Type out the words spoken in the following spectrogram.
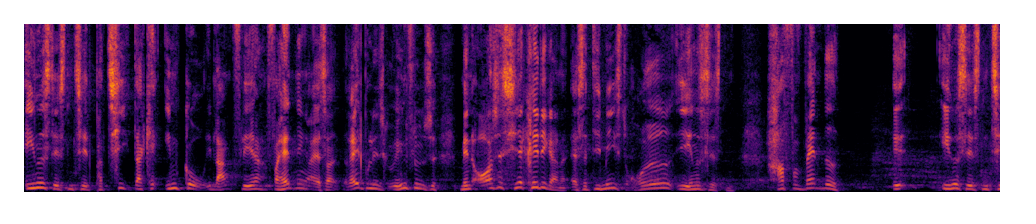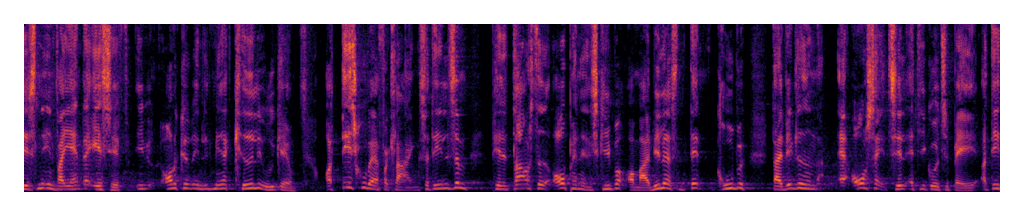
enhedslisten til et parti, der kan indgå i langt flere forhandlinger, altså realpolitisk indflydelse, men også, siger kritikerne, altså de mest røde i enhedslisten, har forvandlet øh, enhedslisten til sådan en variant af SF, i ovenikøbet en lidt mere kedelig udgave. Og det skulle være forklaringen. Så det er ligesom Pelle Dragsted og Pernille Skipper og Maja Villadsen, den gruppe, der i virkeligheden er årsag til, at de er gået tilbage. Og det er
